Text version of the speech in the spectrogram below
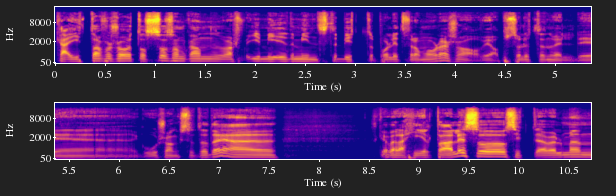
Keita for så vidt også, som kan i det minste bytte på litt framover der, så har vi absolutt en veldig god sjanse til det. Jeg, skal jeg være helt ærlig, så sitter jeg vel med en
